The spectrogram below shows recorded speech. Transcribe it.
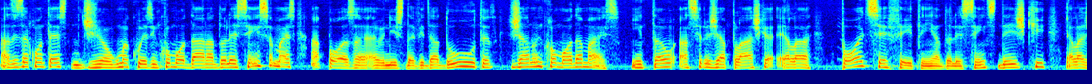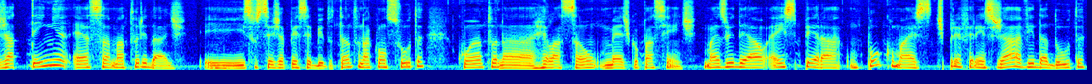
às vezes acontece de alguma coisa incomodar na adolescência, mas após o início da vida adulta, já não incomoda mais. Então, a cirurgia plástica, ela pode ser feita em adolescentes desde que ela já tenha essa maturidade e isso seja percebido tanto na consulta quanto na relação médico-paciente. Mas o ideal é esperar um pouco mais, de preferência já a vida adulta,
